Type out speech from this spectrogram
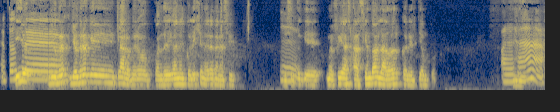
Entonces... Yo, creo, que, claro, pero cuando iba en el colegio no era tan así. Mm. siento que me fui haciendo hablador con el tiempo. Ajá.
